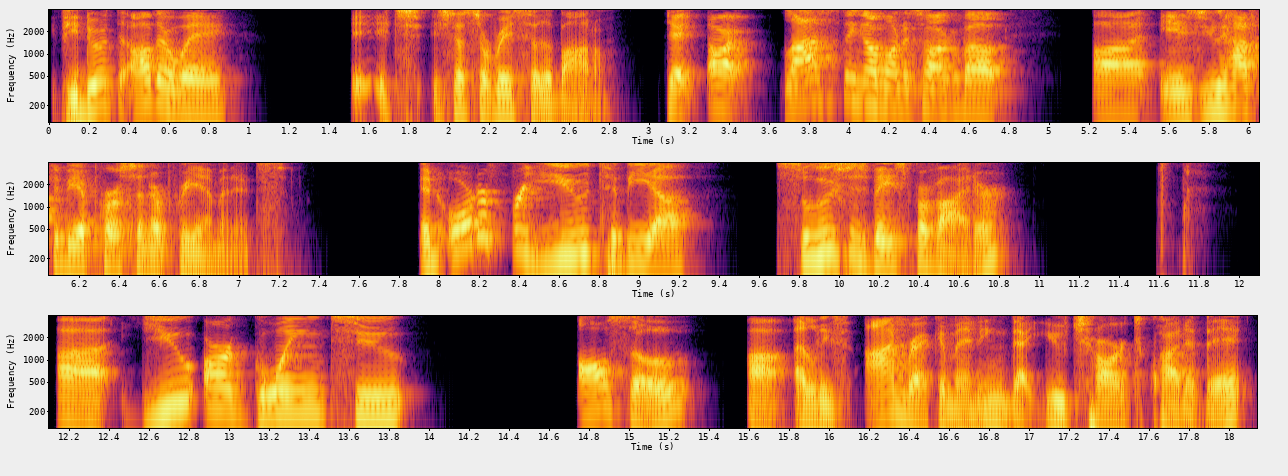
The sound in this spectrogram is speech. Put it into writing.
If you do it the other way, it's, it's just a race to the bottom. Okay. All right. Last thing I want to talk about uh, is you have to be a person of preeminence. In order for you to be a solutions based provider, uh, you are going to also, uh, at least I'm recommending that you charge quite a bit.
